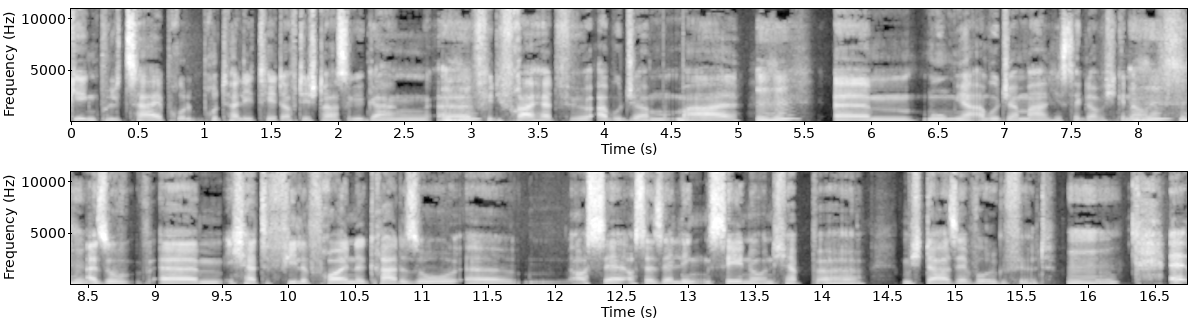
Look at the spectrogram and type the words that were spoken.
gegen Polizeibrutalität auf die Straße gegangen, äh, mhm. äh, für die Freiheit für Abu Jamal. Mhm. Ähm, Mumia Abu Jamal hieß der, glaube ich, genau. Mhm, mhm, also ähm, ich hatte viele Freunde, gerade so äh, aus der aus der sehr linken Szene und ich habe äh, mich da sehr wohl gefühlt. Mhm. Äh,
